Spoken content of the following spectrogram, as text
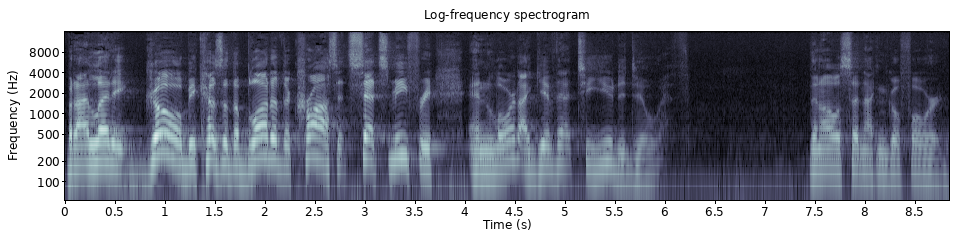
but I let it go because of the blood of the cross. It sets me free. And Lord, I give that to you to deal with. Then all of a sudden I can go forward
